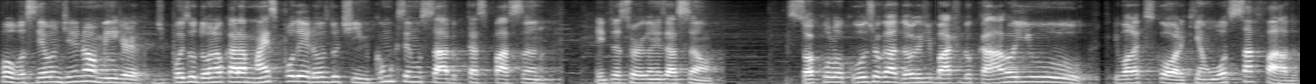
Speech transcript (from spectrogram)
Pô, você é um General Manager, depois o dono é o cara mais poderoso do time. Como que você não sabe o que está se passando dentro da sua organização? Só colocou os jogadores debaixo do carro e o, e o Alex Cora, que é um outro safado.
